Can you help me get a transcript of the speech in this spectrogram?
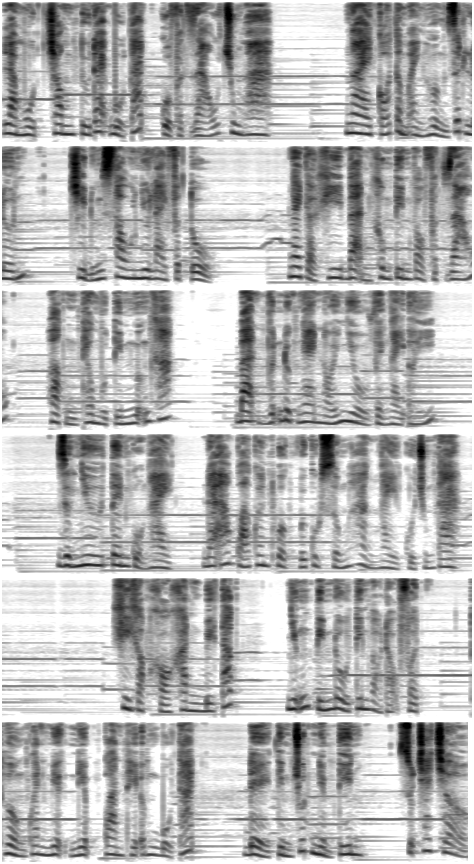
là một trong tứ đại Bồ Tát của Phật giáo Trung Hoa. Ngài có tầm ảnh hưởng rất lớn, chỉ đứng sau Như Lai Phật Tổ. Ngay cả khi bạn không tin vào Phật giáo hoặc theo một tín ngưỡng khác, bạn vẫn được nghe nói nhiều về ngày ấy. Dường như tên của Ngài đã quá quen thuộc với cuộc sống hàng ngày của chúng ta. Khi gặp khó khăn bế tắc, những tín đồ tin vào đạo Phật thường quen miệng niệm quan thế âm Bồ Tát để tìm chút niềm tin, sự che chở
